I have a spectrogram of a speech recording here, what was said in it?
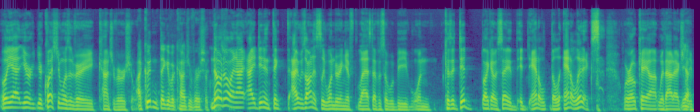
Well, yeah, your your question wasn't very controversial. I couldn't think of a controversial question. no, no, and I, I didn't think I was honestly wondering if last episode would be one because it did, like I was saying, it anal, the analytics were okay on, without actually Yeah.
